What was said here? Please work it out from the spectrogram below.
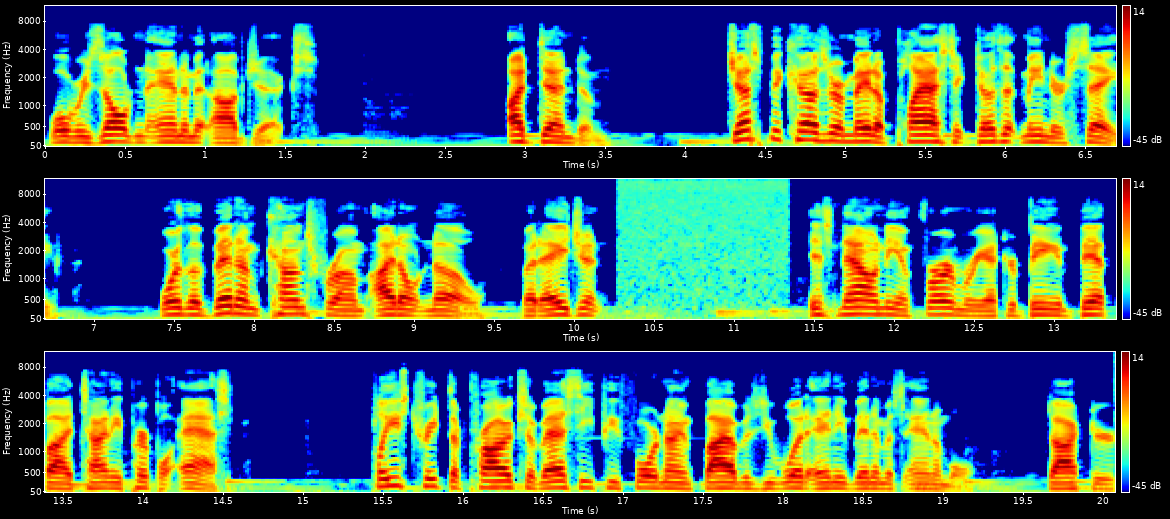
will result in animate objects. Addendum Just because they're made of plastic doesn't mean they're safe. Where the venom comes from, I don't know, but Agent is now in the infirmary after being bit by a tiny purple asp. Please treat the products of SCP-495 as you would any venomous animal. Dr.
